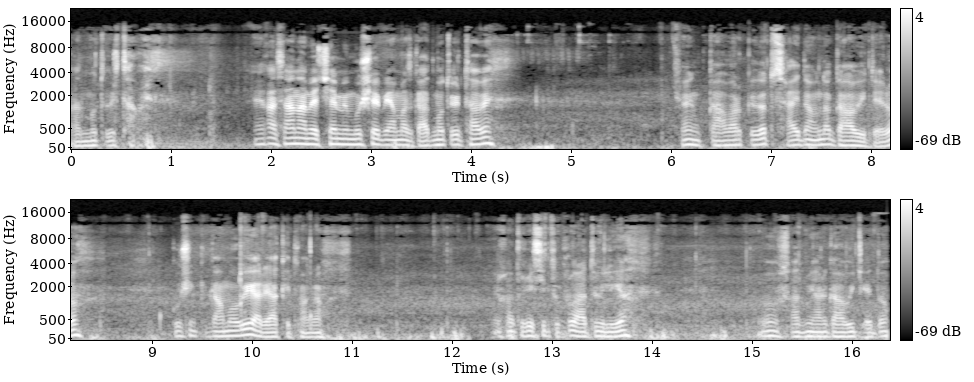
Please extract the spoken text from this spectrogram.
გადმოტვირთავენ. ეხა სანამ ეს ჩემი მუშები ამას გადმოტვირთავენ ჩვენ გავარკვიოთ საიდან უნდა გავიდე რომ გუშინ კი გამოვიარე აქეთ მაგრამ ეხლა დღისით უფრო ადვილია. ო სადმე არ გავიჭედო?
